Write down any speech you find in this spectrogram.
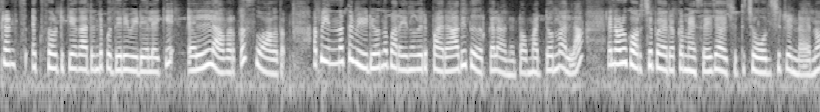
ഫ്രണ്ട്സ് എക്സോട്ടിക്ക കാർട്ടിന്റെ പുതിയൊരു വീഡിയോയിലേക്ക് എല്ലാവർക്കും സ്വാഗതം. അപ്പോൾ ഇന്നത്തെ വീഡിയോ എന്ന് പറയുന്നത് ഒരു പരാതി തീർക്കലാണ് കേട്ടോ. മറ്റൊന്നുമല്ല എന്നോട് കുറച്ച് പേരൊക്കെ മെസ്സേജ് അയച്ചിട്ട് ചോദിച്ചിട്ടുണ്ടായിരുന്നു.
